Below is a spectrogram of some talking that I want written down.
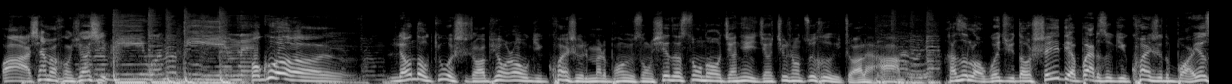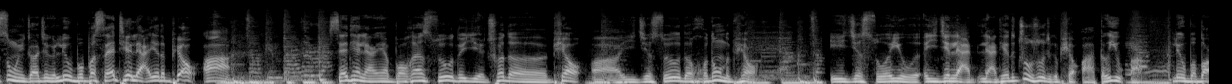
啊。下面很详细，包括领导给我十张票，让我给快手里面的朋友送，现在送到今天已经就剩最后一张了啊。还是老规矩，到十一点半的时候给快手的榜一送一张这个六八八三天两夜的票啊，三天两夜包含所有的演出的票啊，以及所有的活动的票。以及所有以及两两天的住宿这个票啊都有啊，六八八，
